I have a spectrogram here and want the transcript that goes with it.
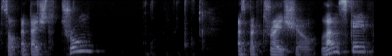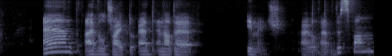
So attached true, aspect ratio landscape, and I will try to add another image. I will add this one.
